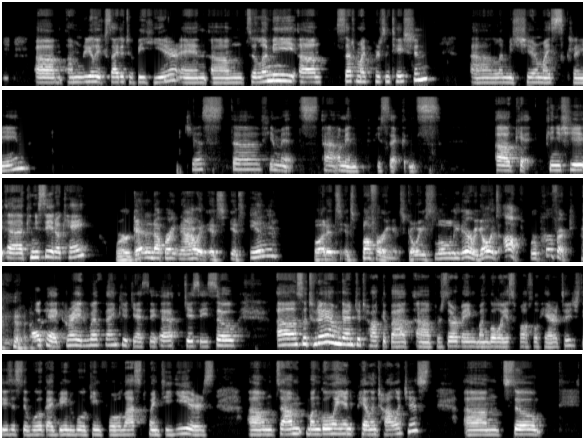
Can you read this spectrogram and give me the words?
um, I'm really excited to be here. And um, so let me um, start my presentation. Uh, let me share my screen. Just a few minutes. Uh, I mean, a few seconds. Okay, can you see? Uh, can you see it? Okay. We're getting it up right now. It, it's it's in but it's it's buffering. It's going slowly. There we go. It's up. We're perfect. okay, great. Well, thank you, Jesse. Uh, Jesse. So, uh, so today I'm going to talk about uh, preserving Mongolia's fossil heritage. This is the work I've been working for last 20 years. Um, so I'm Mongolian paleontologist. Um, so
